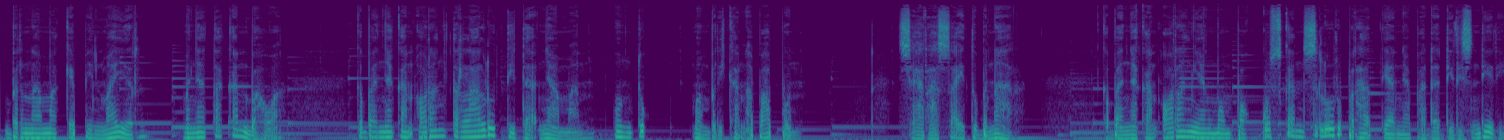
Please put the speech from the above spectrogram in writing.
bernama Kevin Mayer menyatakan bahwa kebanyakan orang terlalu tidak nyaman untuk memberikan apa pun. Saya rasa itu benar. Kebanyakan orang yang memfokuskan seluruh perhatiannya pada diri sendiri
